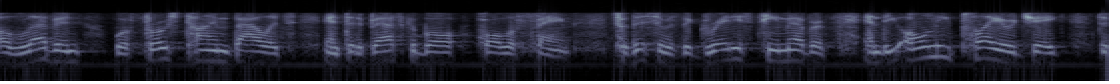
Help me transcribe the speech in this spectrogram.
11 were first time ballots into the Basketball Hall of Fame. So this was the greatest team ever. And the only player, Jake, to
